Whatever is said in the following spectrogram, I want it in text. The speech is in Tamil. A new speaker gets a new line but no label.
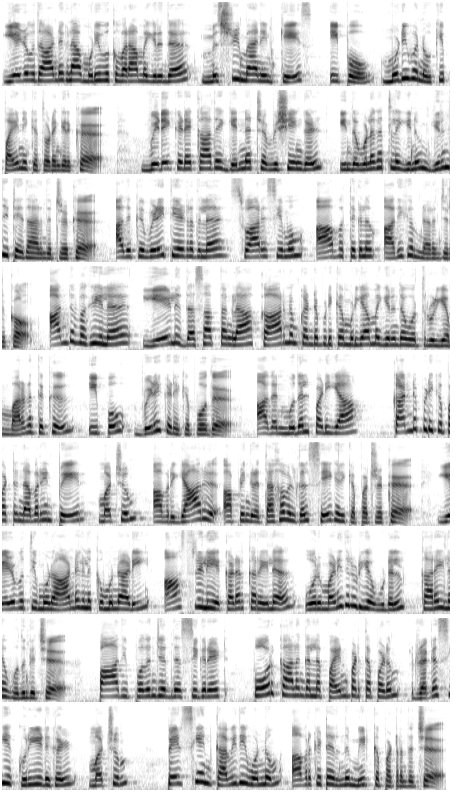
எழுபது ஆண்டுகளா முடிவுக்கு வராம இருந்த மிஸ்ட்ரி மேனின் கேஸ் இப்போ முடிவை நோக்கி பயணிக்க தொடங்கியிருக்கு. விடை கிடைக்காத எண்ணற்ற விஷயங்கள் இந்த உலகத்துல இன்னும் இருந்துட்டே தான் இருந்துட்டு இருக்கு அதுக்கு விடை தேடுறதுல சுவாரஸ்யமும் ஆபத்துகளும் அதிகம் நிறைஞ்சிருக்கும். அந்த வகையில ஏழு தசாப்தங்களா காரணம் கண்டுபிடிக்க முடியாம இருந்த ஒருத்தருடைய மரணத்துக்கு இப்போ விடை கிடைக்க போகுது. அதன் முதல் படியா கண்டுபிடிக்கப்பட்ட நபரின் பேர் மற்றும் அவர் யாரு அப்படிங்கிற தகவல்கள் சேகரிக்கப்பட்டிருக்கு. எழுபத்தி மூணு ஆண்டுகளுக்கு முன்னாடி ஆஸ்திரேலிய கடற்கரையில ஒரு மனிதனுடைய உடல் கரையில ஒதுங்குச்சு. பாதி புதஞ்சிருந்த சிகரெட் போர்க்காலங்களில் பயன்படுத்தப்படும் ரகசிய குறியீடுகள் மற்றும் பெர்சியன் கவிதை ஒன்றும் அவர்கிட்ட இருந்து மீட்கப்பட்டிருந்துச்சு.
